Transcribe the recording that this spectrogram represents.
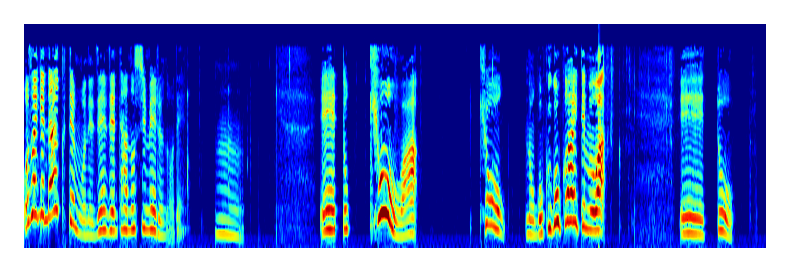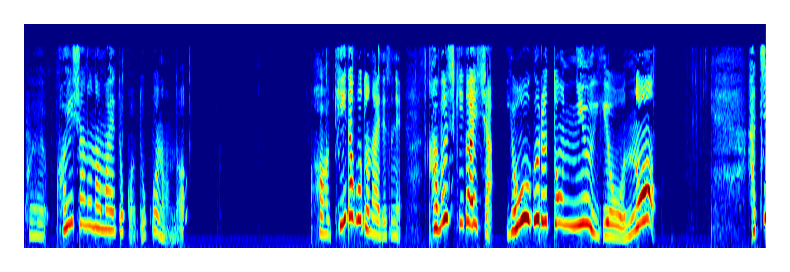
お酒なくてもね、全然楽しめるので。うん。えーと、今日は、今日のごくごくアイテムは、えーと、これ、会社の名前とかどこなんだ？は聞いたことないですね。株式会社、ヨーグルト乳業の、蜂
